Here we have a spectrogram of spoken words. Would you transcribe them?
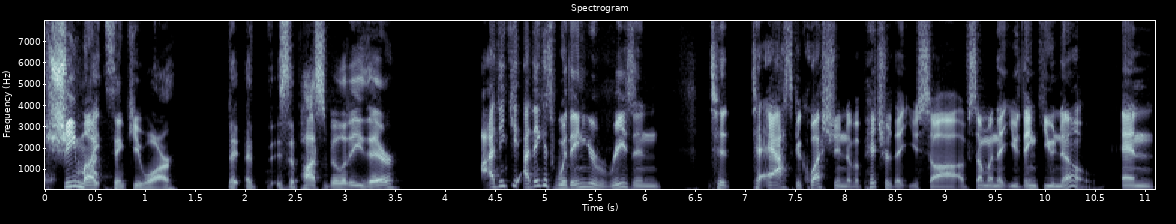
She might think you are. Uh, Is the possibility there? I think I think it's within your reason to to ask a question of a picture that you saw of someone that you think you know, and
